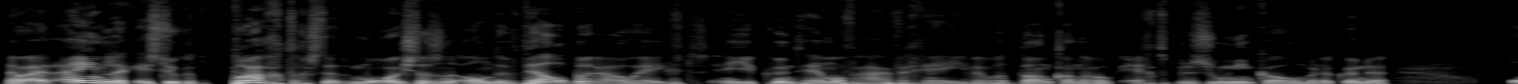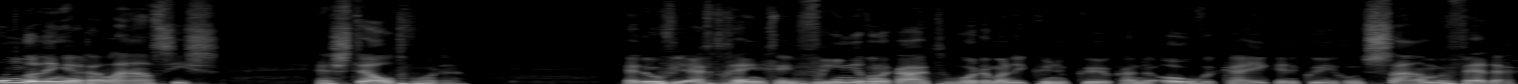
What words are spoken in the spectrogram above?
Nou, uiteindelijk is natuurlijk het prachtigste, het mooiste als een ander wel berouw heeft. En je kunt hem of haar vergeven, want dan kan er ook echt verzoening komen. Dan kunnen onderlinge relaties hersteld worden. dan hoef je echt geen, geen vrienden van elkaar te worden, maar die kun je, elkaar in de ogen kijken en dan kun je gewoon samen verder.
